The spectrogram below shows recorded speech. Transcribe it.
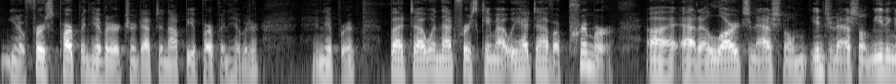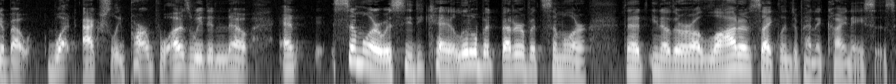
you know, first PARP inhibitor turned out to not be a PARP inhibitor, inhibitor. But uh, when that first came out, we had to have a primer uh, at a large national, international meeting about what actually PARP was. We didn't know. And similar with CDK, a little bit better, but similar. That you know there are a lot of cyclin-dependent kinases,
